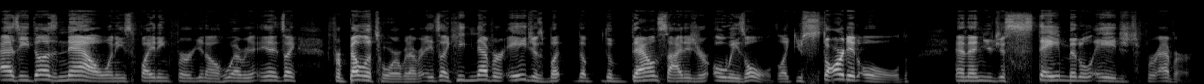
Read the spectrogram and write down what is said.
as he does now when he's fighting for you know whoever. It's like for Bellator or whatever. It's like he never ages. But the the downside is you're always old. Like you started old, and then you just stay middle aged forever.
